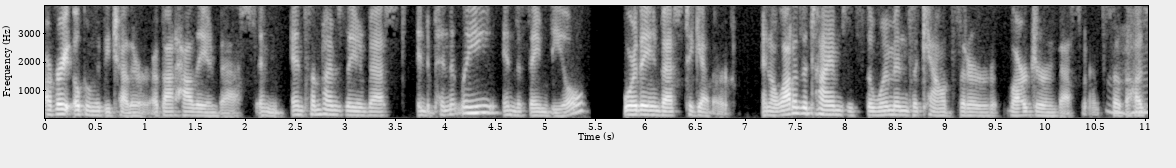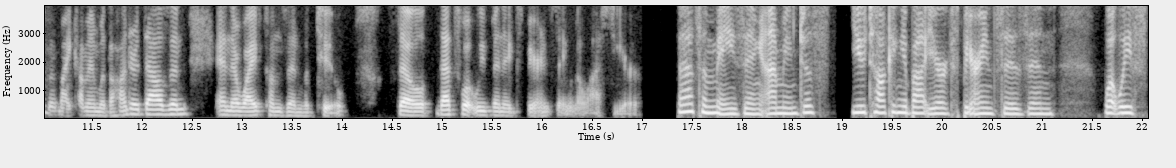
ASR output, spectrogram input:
are very open with each other about how they invest. And and sometimes they invest independently in the same deal or they invest together and a lot of the times it's the women's accounts that are larger investments. So mm-hmm. the husband might come in with a hundred thousand and their wife comes in with two. So that's what we've been experiencing the last year. That's amazing. I mean, just you talking about your experiences and what we've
